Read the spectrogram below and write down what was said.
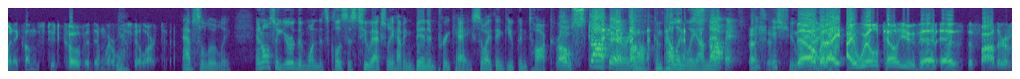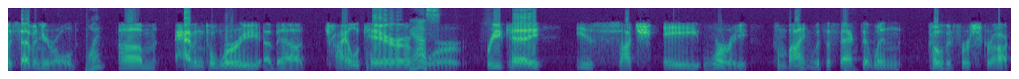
when it comes to COVID than where Yeah. we still are today. Absolutely. And also, you're the one that's closest to actually having been in pre-K, so I think you can talk. Oh, stop it! Very compellingly on Stop that it. That's it. issue. No, Right. but I, I will tell you that as the father of a seven year old, What? um, having to worry about childcare Yes. or pre K is such a worry, combined with the fact that when COVID first struck,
